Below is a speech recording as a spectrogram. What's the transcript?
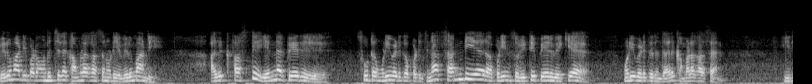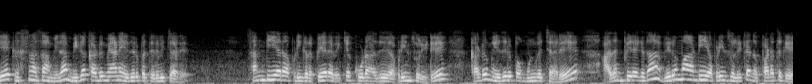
விருமாண்டி படம் வந்துச்சுல கமலஹாசனுடைய விருமாண்டி அதுக்கு ஃபஸ்ட்டு என்ன பேர்? சூட்ட முடிவெடுக்கப்பட்டுச்சுன்னா சண்டியர் அப்படின்னு சொல்லிட்டு பேர் வைக்க முடிவெடுத்திருந்தார் கமலஹாசன். இதே கிருஷ்ணசாமி தான் மிக கடுமையான எதிர்ப்பை தெரிவித்தார் சண்டியர் அப்படிங்கிற பேரை வைக்கக்கூடாது அப்படின்னு சொல்லிட்டு கடும் எதிர்ப்பை முன் வச்சாரு அதன் பிறகு தான் விருமாண்டி அப்படின்னு சொல்லிட்டு அந்த படத்துக்கு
